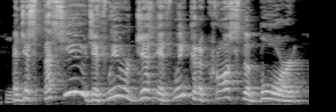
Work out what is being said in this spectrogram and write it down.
Mm-hmm. And just that's huge. If we were just if we could across the board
